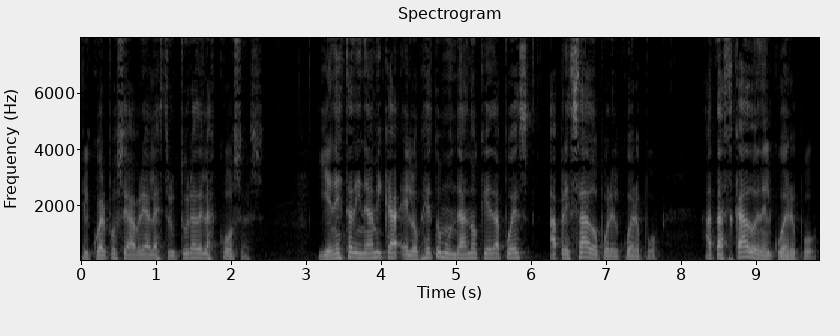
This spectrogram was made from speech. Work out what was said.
El cuerpo se abre a la estructura de las cosas, y en esta dinámica el objeto mundano queda pues apresado por el cuerpo, atascado en el cuerpo,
